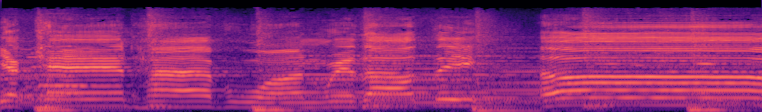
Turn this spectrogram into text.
you can't have one without the other.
